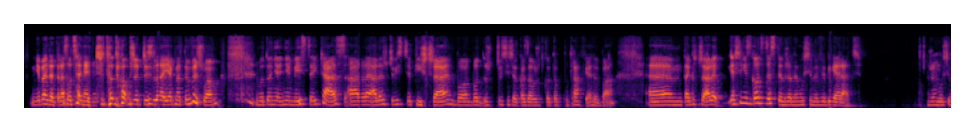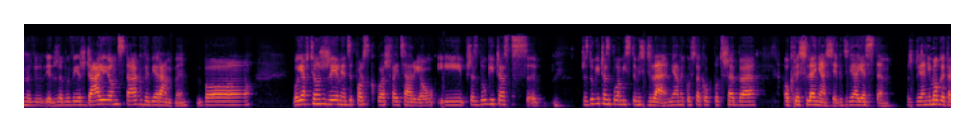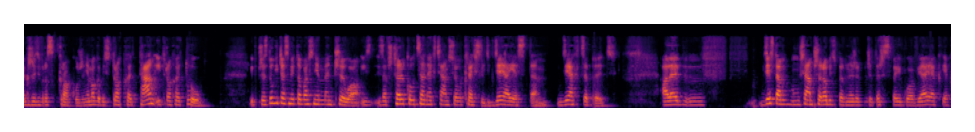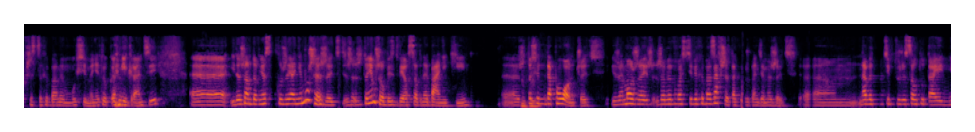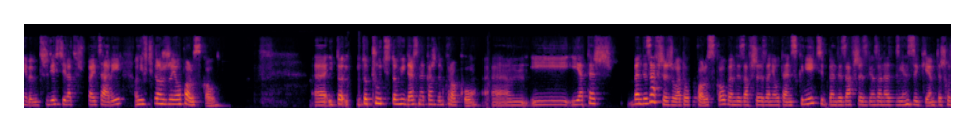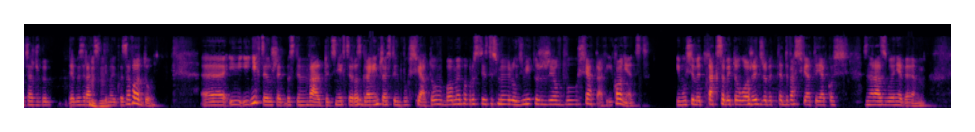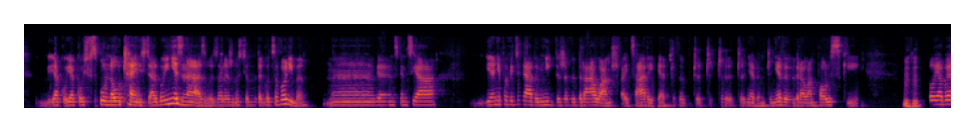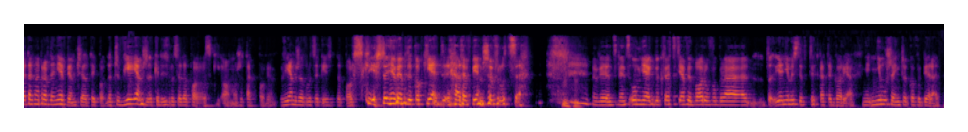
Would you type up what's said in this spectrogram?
nie będę teraz oceniać, czy to dobrze, czy źle, jak na tym wyszłam, bo to nie, nie miejsce i czas, ale, ale rzeczywiście piszę, bo, bo rzeczywiście się okazało, że tylko to potrafię chyba. Um, także, ale ja się nie zgodzę z tym, że my musimy wybierać. Że musimy, żeby wyjeżdżając, tak, wybieramy, bo bo ja wciąż żyję między Polską a Szwajcarią i przez długi czas, przez długi czas było mi z tym źle. Miałam jakąś taką potrzebę określenia się, gdzie ja jestem, że ja nie mogę tak żyć w rozkroku, że nie mogę być trochę tam i trochę tu. I przez długi czas mnie to właśnie męczyło i za wszelką cenę chciałam się określić, gdzie ja jestem, gdzie ja chcę być. Ale gdzieś tam musiałam przerobić pewne rzeczy też w swojej głowie, jak, jak wszyscy chyba my musimy, nie tylko emigranci. E, I doszłam do wniosku, że ja nie muszę żyć, że, że to nie muszą być dwie osobne bańki, e, że to mhm. się da połączyć i że może, że my właściwie chyba zawsze tak już będziemy żyć. Nawet ci, którzy są tutaj, nie wiem, 30 lat w Szwajcarii, oni wciąż żyją Polską. E, I to, i to czuć, to widać na każdym kroku. I, i ja też będę zawsze żyła tą Polską, będę zawsze za nią tęsknić, będę zawsze związana z językiem, też chociażby jakby z racji mhm. mojego zawodu. E, I, I, nie chcę już jakby z tym walczyć, nie chcę rozgraniczać tych dwóch światów, bo my po prostu jesteśmy ludźmi, którzy żyją w dwóch światach i koniec. I musimy tak sobie to ułożyć, żeby te dwa światy jakoś znalazły, nie wiem, jako, jakąś wspólną część, albo i nie znalazły, w zależności od tego, co wolimy. E, więc, więc ja ja nie powiedziałabym nigdy, że wybrałam Szwajcarię, czy, czy, czy, czy, czy nie wiem, czy nie wybrałam Polski. Mhm. Bo, ja, bo ja tak naprawdę nie wiem, czy ja tej, znaczy wiem, że kiedyś wrócę do Polski, o może tak powiem. Wiem, że wrócę kiedyś do Polski, jeszcze nie wiem tylko kiedy, ale wiem, że wrócę. Mhm. więc, więc u mnie jakby kwestia wyboru w ogóle, ja nie myślę w tych kategoriach, nie, nie muszę niczego wybierać.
